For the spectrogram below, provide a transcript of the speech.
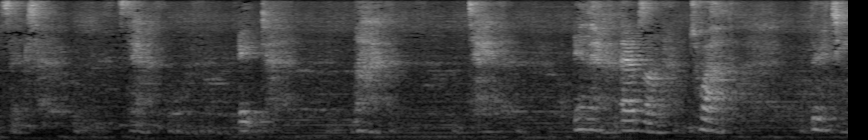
six, seven, eight, nine, 11, abs on, 12, 13,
